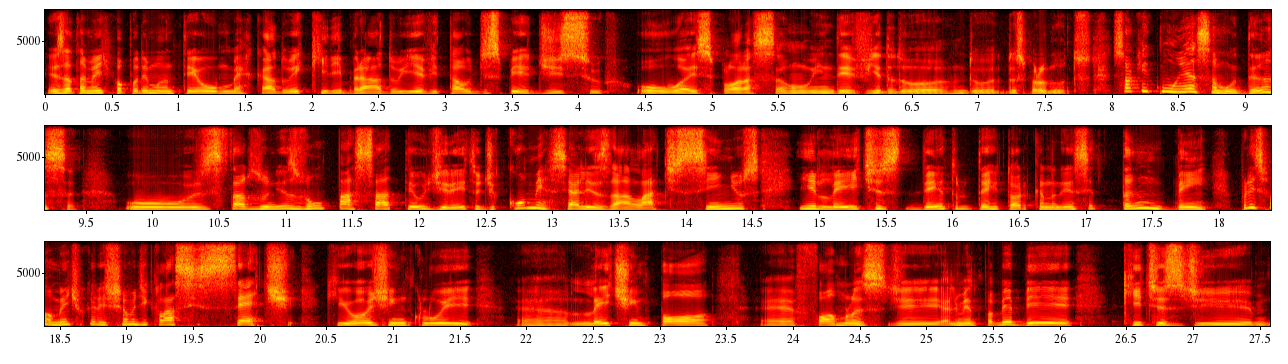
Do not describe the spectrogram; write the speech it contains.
exatamente para poder manter o mercado equilibrado e evitar o desperdício ou a exploração indevida do, do, dos produtos. Só que com essa mudança, os Estados Unidos vão passar a ter o direito de comercializar laticínios e leites dentro do território canadense também, principalmente o que eles chamam de classe 7, que hoje inclui é, leite em pó, é, fórmulas de alimento para bebê, kits de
